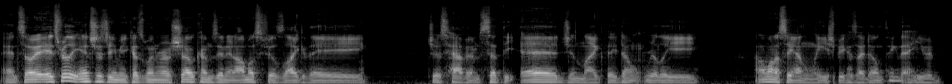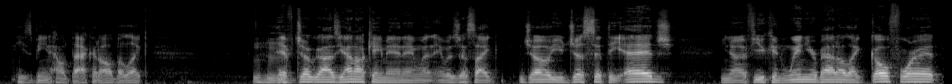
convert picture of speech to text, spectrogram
And so it's really interesting because when Rochell comes in, it almost feels like they just have him set the edge and like they don't really. I don't want to say unleash because I don't think that he would he's being held back at all. But like, if Joe Gaziano came in and when it was just like Joe, you just set the edge. You know, if you can win your battle, like go for it.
